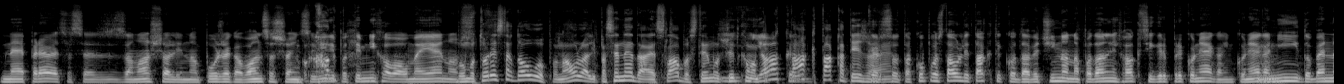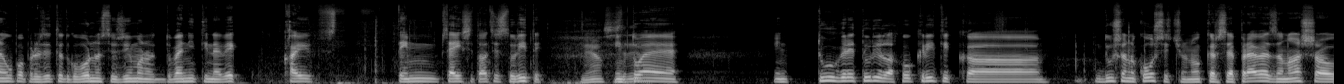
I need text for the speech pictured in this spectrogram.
ne preveč so se zanašali na požega Vansaša in se vidi potem njihova omejenost. Bomo to res tako dolgo ponavljali, pa se ne da je slabo s tem očetkom. Ja, ker- tak, taka teža. Ker je. so tako postavili taktiko, da večina napadalnih akcij gre preko njega in ko njega mm. ni, doben ne upa prevzeti odgovornosti, oziroma doben niti ne ve, kaj s tem vsej situaciji storiti. Ja, In, to je, in tu gre tudi lahko kritika Dušanu Kosiču, no, ker se je preveč zanašal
